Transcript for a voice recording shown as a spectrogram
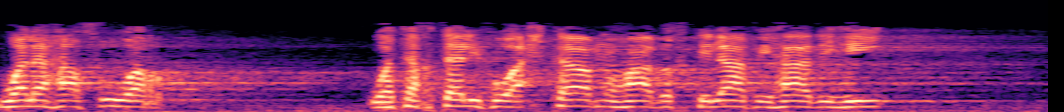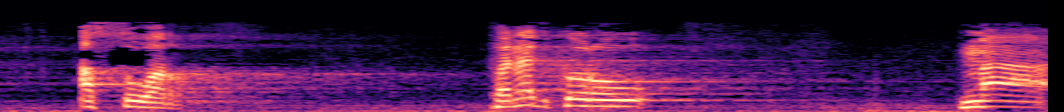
ولها صور وتختلف أحكامها باختلاف هذه الصور. فنذكر ما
